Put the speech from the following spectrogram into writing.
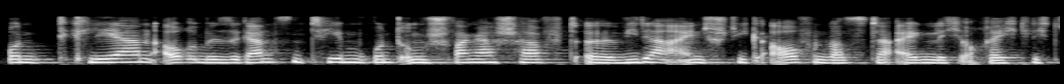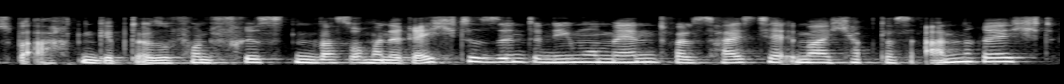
und klären auch über diese ganzen Themen rund um Schwangerschaft, äh, Wiedereinstieg auf und was es da eigentlich auch rechtlich zu beachten gibt. Also von Fristen, was auch meine Rechte sind in dem Moment, weil es das heißt ja immer, ich habe das Anrecht,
